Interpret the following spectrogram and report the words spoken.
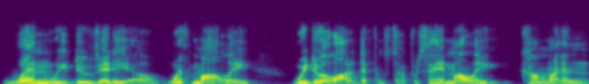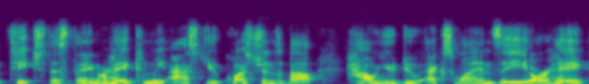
when we do video with Molly, we do a lot of different stuff. We say, hey, Molly, come and teach this thing. Or, hey, can we ask you questions about how you do X, Y, and Z? Or, hey,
